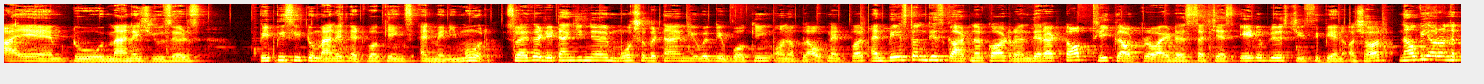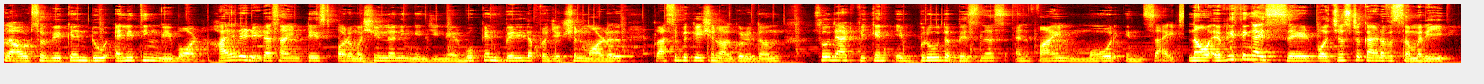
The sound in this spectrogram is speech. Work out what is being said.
IAM to manage users VPC to manage networkings and many more. So as a data engineer, most of the time you will be working on a cloud network and based on this Gartner quadrant, there are top 3 cloud providers such as AWS, GCP and Azure. Now we are on the cloud so we can do anything we want. Hire a data scientist or a machine learning engineer who can build a projection model, classification algorithm so that we can improve the business and find more insights. Now everything I said was just a kind of a summary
